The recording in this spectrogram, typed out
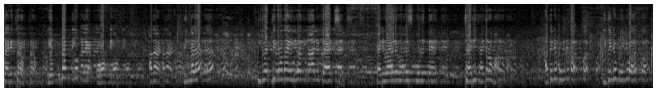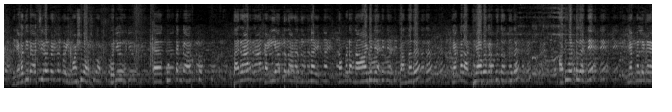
ചരിത്രം എന്നും നിങ്ങളെ ഓർമ്മിക്കും. അതാണ്. നിങ്ങൾ ഇരുപത്തിമൂന്ന് ഇരുപത്തിനാല് ബാച്ച് കരുവാരമുണ്ട് സ്കൂളിന്റെ ചരിത്രമാണ്. അതിനു മുൻപ് ഇതിനു മുൻപ് നിരവധി ബാച്ചുകൾ കഴിഞ്ഞു പോയി മാഷു ഒരു കൂട്ടക്കാർക്കും തരാൻ കഴിയാത്തതാണ് നിങ്ങൾ നമ്മുടെ നാടിന് തന്നത്. ഞങ്ങൾ അധ്യാപകർക്ക് തന്നത്. അതുകൊണ്ട് തന്നെ ഞങ്ങളുടെ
